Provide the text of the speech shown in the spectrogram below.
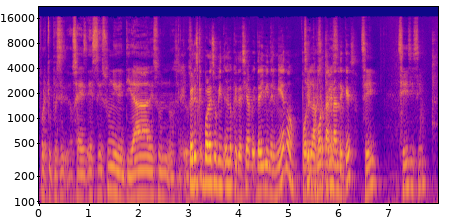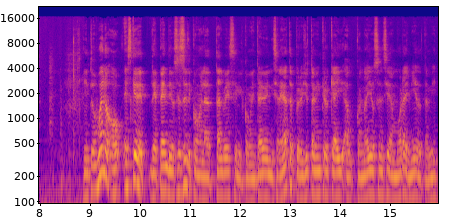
Porque pues, o sea, es, es, una identidad, es un... pero es que por eso es lo que decía, de ahí viene el miedo, por el amor tan grande que es. Sí, sí, sí, sí. Entonces, bueno, es que depende, o sea, es como la, tal vez el comentario de Nisarayata, pero yo también creo que hay, cuando hay ausencia de amor hay miedo también.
